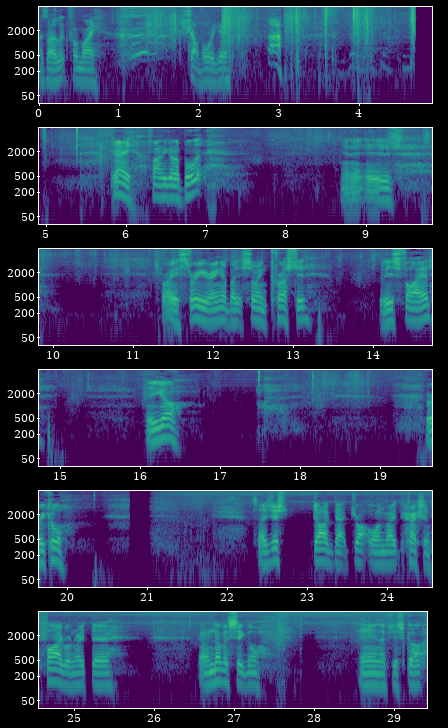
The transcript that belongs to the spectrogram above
As I look for my shovel again. okay, finally got a bullet. Is, probably a three ringer, but it's so encrusted. It is fired. There you go. Very cool. So I just dug that drop one right, the correction, fired one right there. Got another signal. And I've just got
